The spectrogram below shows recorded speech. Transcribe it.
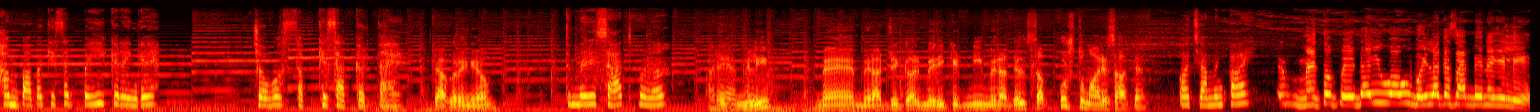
हम बाबा के साथ वही करेंगे जो वो सबके साथ करता है। क्या करेंगे हम? तुम मेरे साथ हो ना। अरे एमिली मैं मेरा जिगर मेरी किडनी मेरा दिल सब कुछ तुम्हारे साथ है। और चामन पाई? मैं तो पैदा ही हुआ हूँ भैला का साथ देने के लिए।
